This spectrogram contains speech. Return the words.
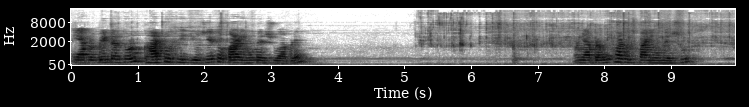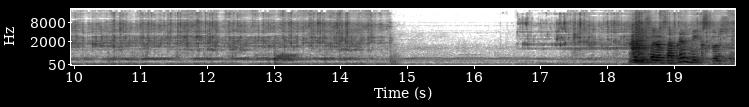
અહીં આપણું બેટર થોડું ઘાટું થઈ ગયું છે, તો પાણી ઉમેરશું આપણે. અહીંયા આપણે ઉફાળું જ પાણી ઉમેરશું. સરસ આપણે મિક્સ કરશું.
